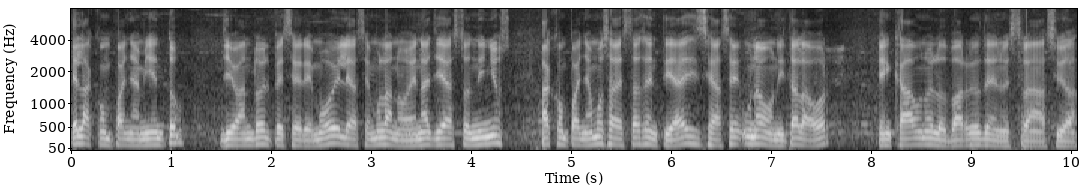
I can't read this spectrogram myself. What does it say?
el acompañamiento llevando el pesebre móvil, le hacemos la novena allí a estos niños, acompañamos a estas entidades y se hace una bonita labor en cada uno de los barrios de nuestra ciudad.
